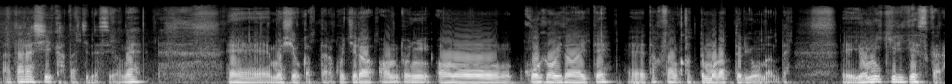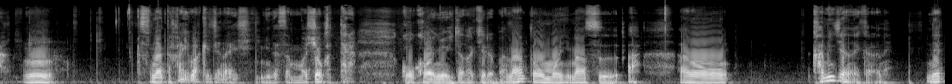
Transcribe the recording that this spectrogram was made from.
新しい形ですよね。えー、もしよかったらこちら本当に、あのー、好評いただいて、えー、たくさん買ってもらってるようなんで、え読み切りですから、うん。そんな高いわけじゃないし、皆さんもしよかったらご購入いただければなと思います。あ、あの紙じゃないからね。ネッ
